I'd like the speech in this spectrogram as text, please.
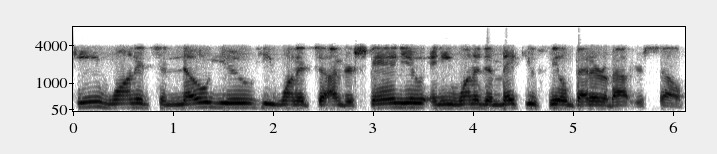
he wanted to know you, he wanted to understand you, and he wanted to make you feel better about yourself.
